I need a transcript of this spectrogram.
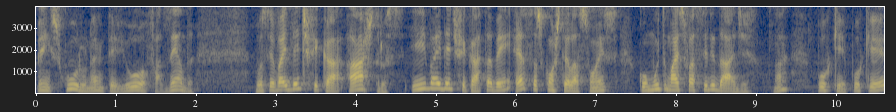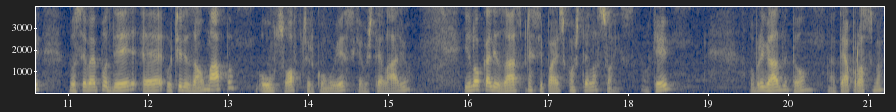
bem escuro, né, interior, fazenda, você vai identificar astros e vai identificar também essas constelações com muito mais facilidade. Né? Por quê? Porque você vai poder é, utilizar um mapa ou um software como esse, que é o Stellarium, e localizar as principais constelações, ok? Obrigado, então. Até a próxima.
